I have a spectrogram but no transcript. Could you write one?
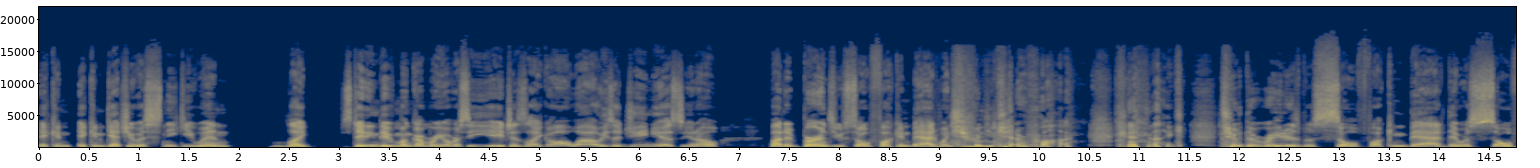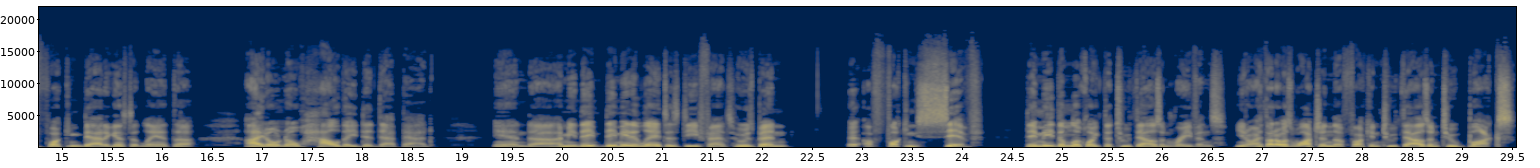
it can it can get you a sneaky win, like stating David Montgomery over CEH is like, oh wow, he's a genius, you know. But it burns you so fucking bad when you when you get it wrong. like, dude, the Raiders were so fucking bad. They were so fucking bad against Atlanta. I don't know how they did that bad. And uh, I mean, they they made Atlanta's defense, who's been a fucking sieve. They made them look like the 2000 Ravens. You know, I thought I was watching the fucking 2002 Bucks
